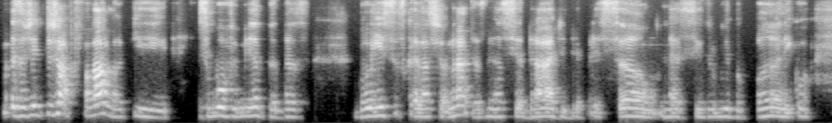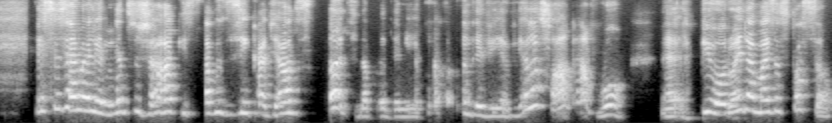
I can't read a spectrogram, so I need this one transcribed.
Mas a gente já fala que esse movimento das doenças relacionadas, né, ansiedade, depressão, né, síndrome do pânico. Esses eram elementos já que estavam desencadeados antes da pandemia. Quando a pandemia veio, ela só agravou, né, piorou ainda mais a situação,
